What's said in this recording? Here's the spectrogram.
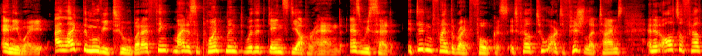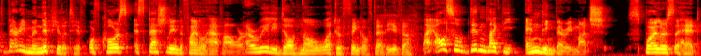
Anyway, I like the movie too, but I think my disappointment with it gains the upper hand. As we said, it didn't find the right focus, it felt too artificial at times, and it also felt very manipulative, of course, especially in the final half hour. I really don't know what to think of that either. I also didn't like the ending very much. Spoilers ahead.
